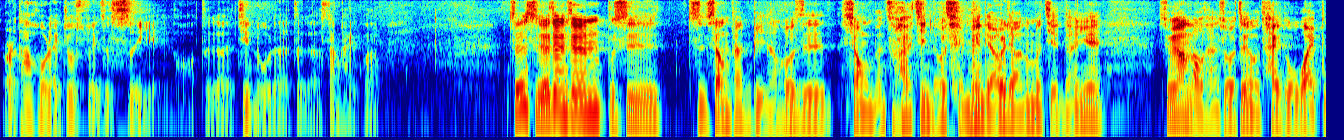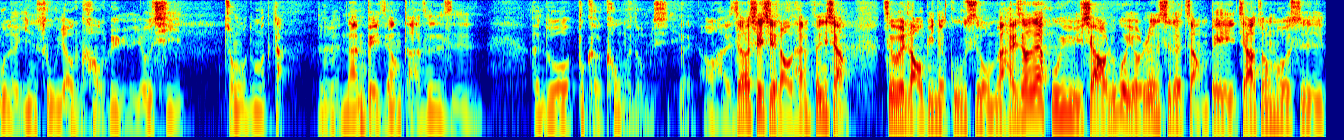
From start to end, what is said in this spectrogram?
而他后来就随着视野啊，这个进入了这个山海关。真实的战争不是纸上谈兵啊，或者是像我们坐在镜头前面聊一聊那么简单。因为就像老谭说，真有太多外部的因素要考虑，尤其中国那么大，对不对？南北这样打真的是。很多不可控的东西，对，好，还是要谢谢老谭分享这位老兵的故事。我们还是要再呼吁一下，如果有认识的长辈、家中或是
